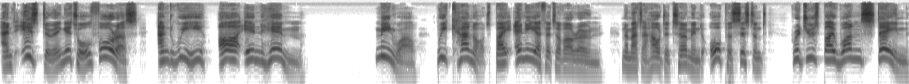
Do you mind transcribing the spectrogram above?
and is doing it all for us, and we are in him. Meanwhile, we cannot, by any effort of our own, no matter how determined or persistent, reduce by one stain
